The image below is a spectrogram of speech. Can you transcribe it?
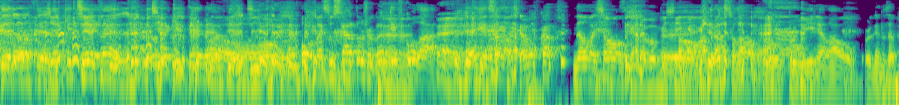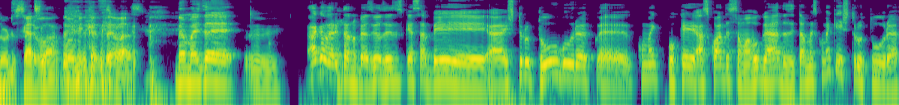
ter, né? Tinha que ter, né? Tinha que ter, né? Uma piadinha. Pô, mas se os caras estão jogando, quem ficou lá? É. É olha lá, os caras vão ficar. Não, ser um. Os caras vão me Ó, xingar. Um abraço lá ó, pro, pro William, lá, o organizador do Os caras Santos lá. vão, vão me cancelar. Não, mas é. A galera que tá no Brasil às vezes quer saber a estrutura, é, como é, porque as quadras são alugadas e tal, mas como é que é a estrutura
